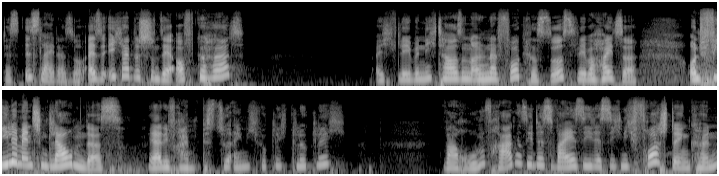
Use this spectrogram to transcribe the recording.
Das ist leider so. Also ich habe das schon sehr oft gehört. Ich lebe nicht 1900 vor Christus, ich lebe heute. Und viele Menschen glauben das. Ja, die fragen, bist du eigentlich wirklich glücklich? Warum? Fragen sie das, weil sie das sich nicht vorstellen können,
